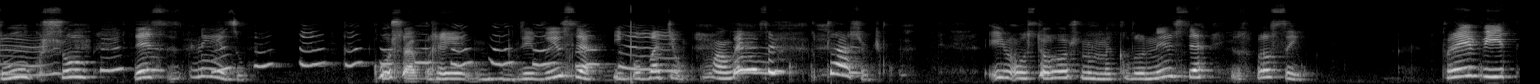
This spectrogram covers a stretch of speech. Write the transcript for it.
звук йшов десь знизу. Коша придивився і побачив маленьку пташечку. І осторожно наклонився і спросив. Привіт,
